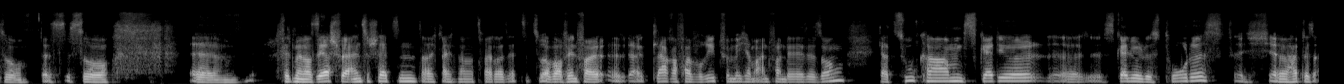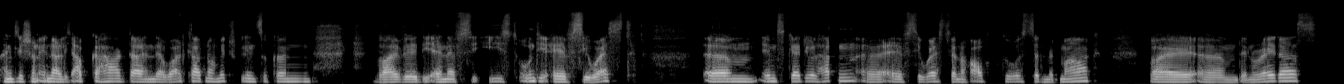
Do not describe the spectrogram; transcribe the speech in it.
so, das ist so, ähm, fällt mir noch sehr schwer einzuschätzen, sage ich gleich noch zwei, drei Sätze zu, aber auf jeden Fall äh, klarer Favorit für mich am Anfang der Saison. Dazu kam Schedule, äh, Schedule des Todes. Ich äh, hatte es eigentlich schon innerlich abgehakt, da in der Wildcard noch mitspielen zu können, weil wir die NFC East und die AFC West ähm, im Schedule hatten. Äh, AFC West ja noch aufgerüstet mit Mark bei ähm, den Raiders.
